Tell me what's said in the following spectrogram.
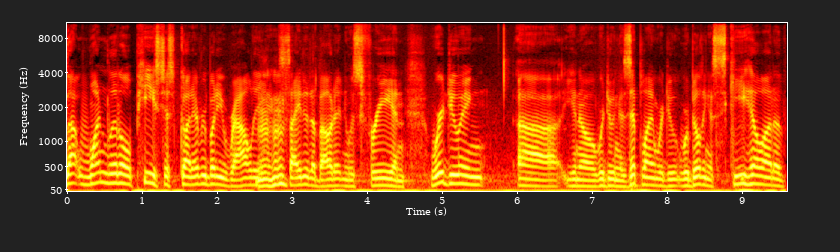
that one little piece just got everybody rallying, Mm-hmm. excited about it, and it was free. And we're doing. Uh, you know, we're doing a zip line. We're doing. We're building a ski hill out of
